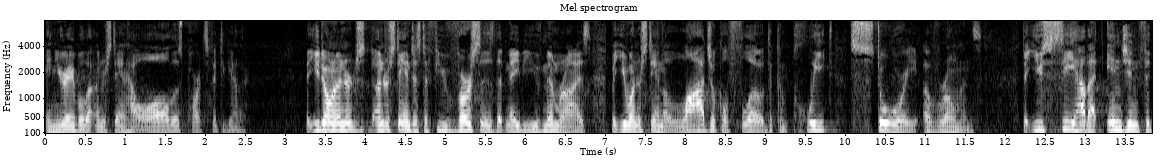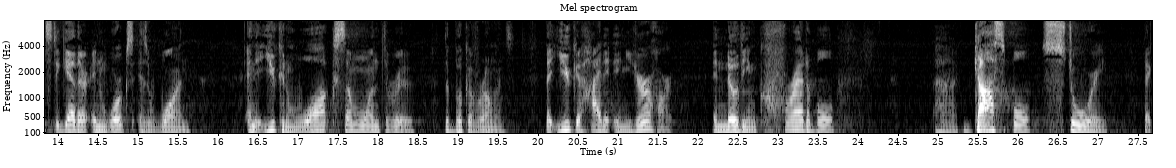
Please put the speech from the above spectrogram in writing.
and you're able to understand how all those parts fit together. That you don't under, understand just a few verses that maybe you've memorized, but you understand the logical flow, the complete story of Romans that you see how that engine fits together and works as one, and that you can walk someone through the book of Romans, that you could hide it in your heart and know the incredible uh, gospel story that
